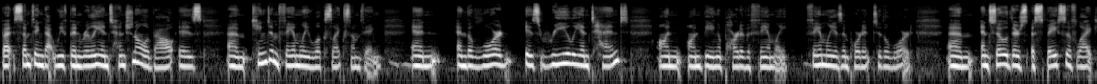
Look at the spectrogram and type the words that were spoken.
But something that we've been really intentional about is um, kingdom family looks like something. Mm-hmm. and and the lord is really intent on on being a part of a family. Family is important to the lord. Um, and so there's a space of like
